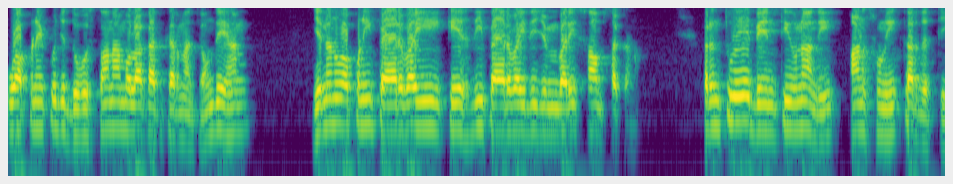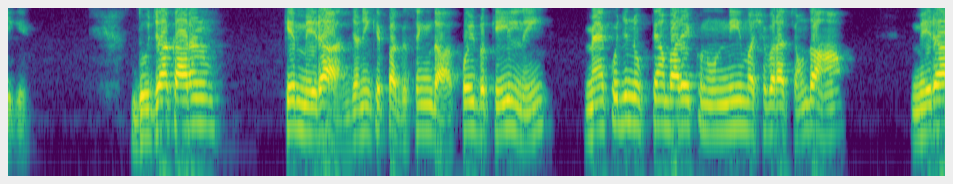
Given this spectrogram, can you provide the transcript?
ਉਹ ਆਪਣੇ ਕੁਝ ਦੋਸਤਾਂ ਨਾਲ ਮੁਲਾਕਾਤ ਕਰਨਾ ਚਾਹੁੰਦੇ ਹਨ ਜਿਨ੍ਹਾਂ ਨੂੰ ਆਪਣੀ ਪੈਰਵਾਈ ਕੇਸ ਦੀ ਪੈਰਵਾਈ ਦੀ ਜ਼ਿੰਮੇਵਾਰੀ ਸੌਂਪ ਸਕਣ। ਪਰੰਤੂ ਇਹ ਬੇਨਤੀ ਉਹਨਾਂ ਦੀ ਅਣਸੁਣੀ ਕਰ ਦਿੱਤੀ ਗਈ। ਦੂਜਾ ਕਾਰਨ ਕਿ ਮੇਰਾ ਜਾਨੀ ਕਿ ਭਗਤ ਸਿੰਘ ਦਾ ਕੋਈ ਵਕੀਲ ਨਹੀਂ, ਮੈਂ ਕੁਝ ਨੁਕਤਿਆਂ ਬਾਰੇ ਕਾਨੂੰਨੀ مشਵਰਾ ਚਾਹੁੰਦਾ ਹਾਂ। ਮੇਰਾ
